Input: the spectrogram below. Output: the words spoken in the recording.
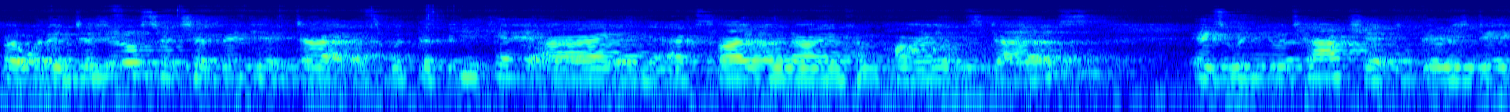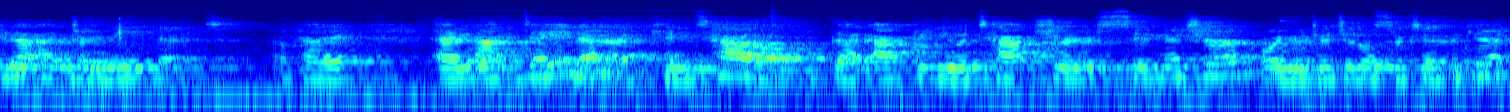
But what a digital certificate does, what the PKI and the X509 compliance does, is when you attach it, there's data underneath it, okay? And that data can tell that after you attach your signature or your digital certificate,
